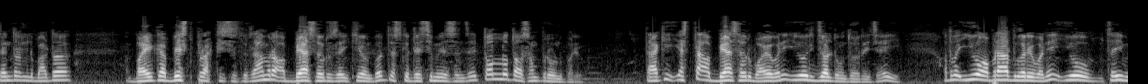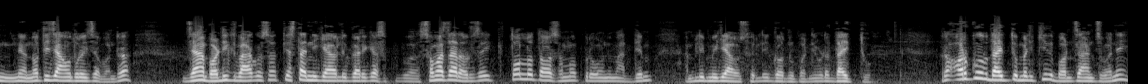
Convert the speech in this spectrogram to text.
सेन्ट्रलबाट भएका बेस्ट प्र्याक्टिसेसहरू राम्रो अभ्यासहरू चाहिँ के हुनु पर्यो त्यसको डेसिमिनेसन चाहिँ तल्लो तहसम्म पुर्याउनु पर्यो। ताकि यस्ता अभ्यासहरू भयो भने यो रिजल्ट हुँदो रहेछ है। अथवा यो अपराध गर्यो भने यो चाहिँ नतिजा आउँदो रहेछ भनेर जहाँ भर्डिक्ट भएको छ त्यस्ता निकायहरूले गरेका समाचारहरू चाहिँ तल्लो तहसम्म पुर्याउने माध्यम हामीले मिडिया हाउसहरूले गर्नुपर्ने एउटा दायित्व र अर्को दायित्व मैले के भन्न चाहन्छु भने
